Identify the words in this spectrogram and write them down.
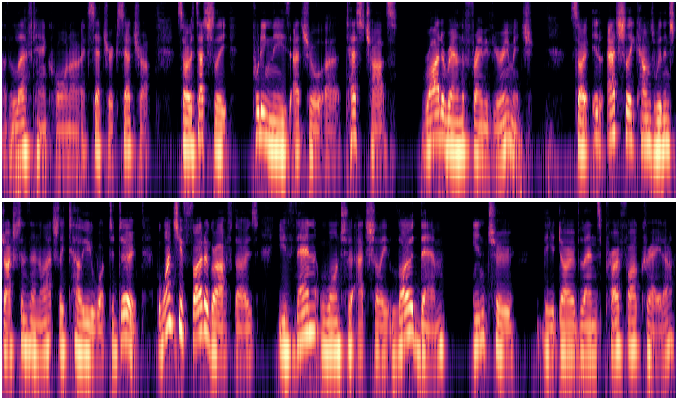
uh, the left hand corner, etc. etc. So it's actually putting these actual uh, test charts right around the frame of your image. So it actually comes with instructions and it'll actually tell you what to do. But once you've photographed those, you then want to actually load them into the Adobe Lens Profile Creator.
